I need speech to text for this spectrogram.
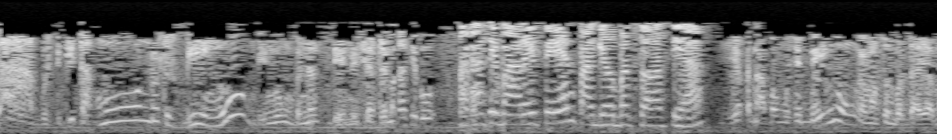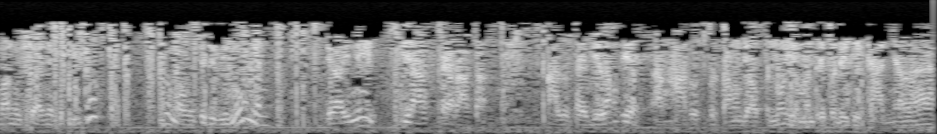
bagus di kita. Mundur terus bingung. Bingung bener di Indonesia. Terima kasih bu. Terima kasih Pak Arifin. Pak Gilbert selamat siang. Iya kenapa mesti bingung? Memang sumber daya manusianya begitu. Itu nggak mesti dibingungin. Ya ini ya saya rasa kalau saya bilang sih yang harus bertanggung jawab penuh ya Menteri Pendidikannya lah.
